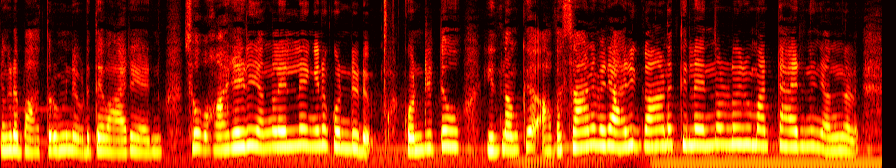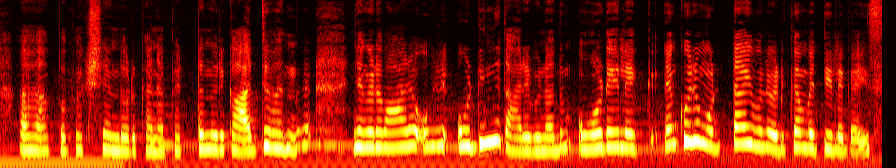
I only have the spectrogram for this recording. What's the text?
ഞങ്ങളുടെ ബാത്റൂമിന്റെ അവിടുത്തെ വാഴയായിരുന്നു. സോ വാഴയിൽ ഞങ്ങളെല്ലാം ഇങ്ങനെ കൊണ്ടിടും. കൊണ്ടിട്ട് ഇത് നമുക്ക് അവസാനം വരെ ആരും കാണത്തില്ല എന്നുള്ളൊരു മട്ടായിരുന്നു ഞങ്ങൾ അപ്പോൾ പക്ഷെ എന്തെടുക്കാനാ പെട്ടെന്നൊരു കാറ്റ് വന്ന് ഞങ്ങളുടെ വാഴ ഒരു ഒടിഞ്ഞ് താഴെ വീണു. അതും ഓടയിലേക്ക്. ഞങ്ങൾക്കൊരു മുട്ടായി പോലും എടുക്കാൻ പറ്റിയില്ല കൈസ്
